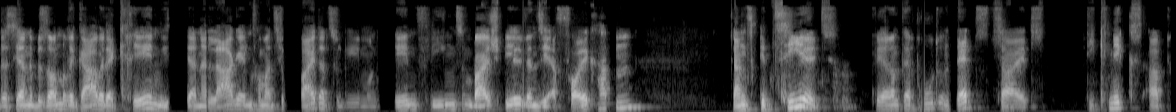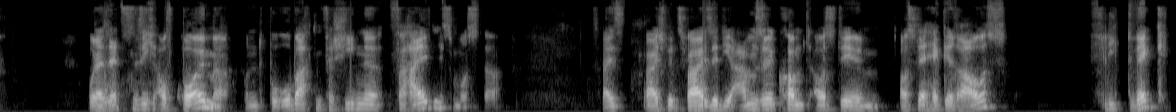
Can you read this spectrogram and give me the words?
und das ist ja eine besondere Gabe der Krähen, die sind ja in der Lage, Informationen weiterzugeben. Und Krähen fliegen zum Beispiel, wenn sie Erfolg hatten, ganz gezielt während der Brut- und Setzzeit die Knicks ab oder setzen sich auf Bäume und beobachten verschiedene Verhaltensmuster. Das heißt beispielsweise, die Amsel kommt aus, dem, aus der Hecke raus, fliegt weg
